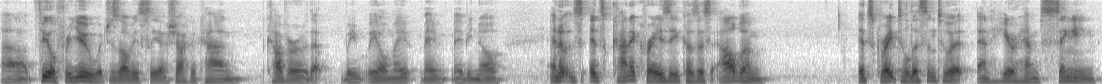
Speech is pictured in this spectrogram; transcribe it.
uh, "Feel for You," which is obviously a Chaka Khan cover that we, we all may, may maybe know. And it was it's kind of crazy because this album, it's great to listen to it and hear him singing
